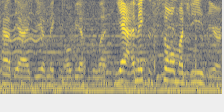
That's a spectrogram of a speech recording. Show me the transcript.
Had the idea of making OBS as a let. Yeah, it makes it so much easier.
